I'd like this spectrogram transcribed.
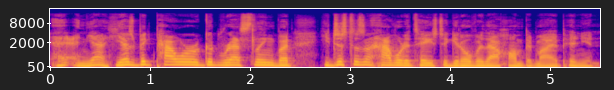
and, and yeah, he has big power, good wrestling, but he just doesn't have what it takes to get over that hump, in my opinion.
